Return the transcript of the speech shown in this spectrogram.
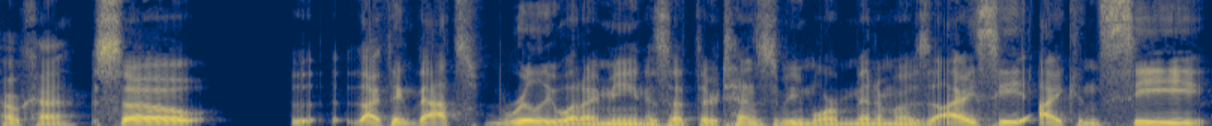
okay. So I think that's really what I mean is that there tends to be more minimization. I see, I can see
